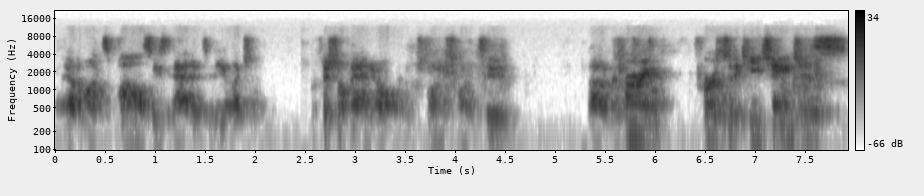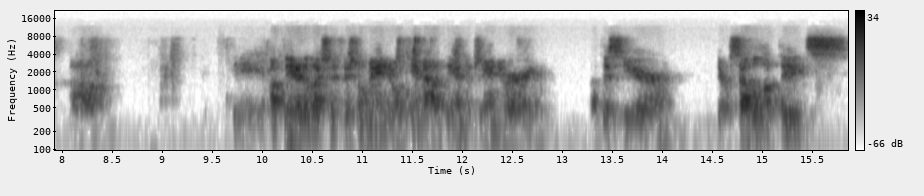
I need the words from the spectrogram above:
and the other one's Policies Added to the Election Official Manual in 2022. Uh, Referring first to the key changes, um, the updated Election Official Manual came out at the end of January of this year. There were several updates.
